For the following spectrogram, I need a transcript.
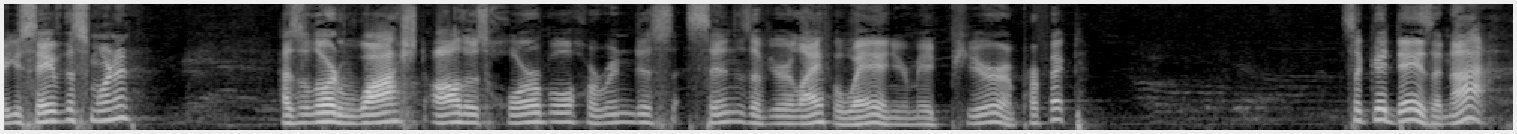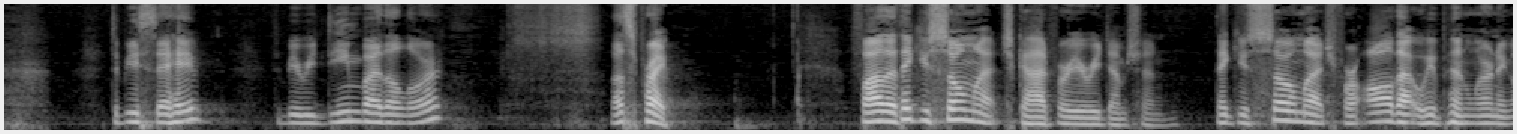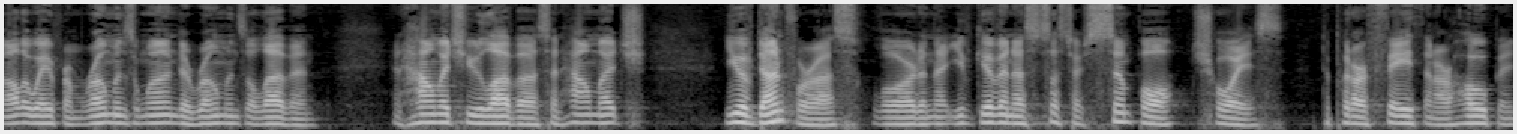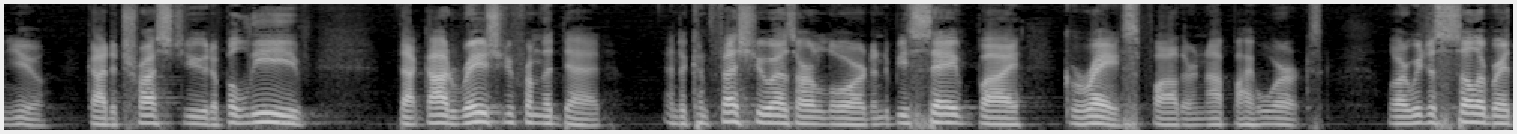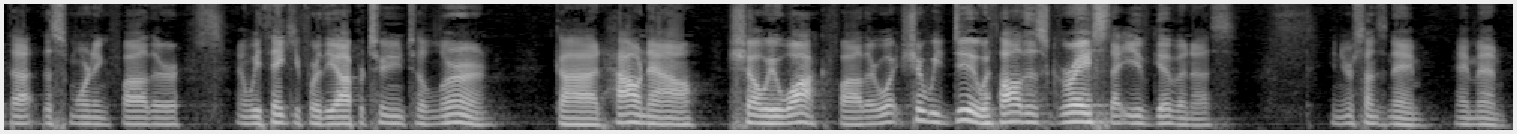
Are you saved this morning? Has the Lord washed all those horrible, horrendous sins of your life away and you're made pure and perfect? It's a good day, is it not? To be saved, to be redeemed by the Lord. Let's pray. Father, thank you so much, God, for your redemption. Thank you so much for all that we've been learning, all the way from Romans 1 to Romans 11, and how much you love us and how much you have done for us, Lord, and that you've given us such a simple choice to put our faith and our hope in you. God, to trust you, to believe that God raised you from the dead, and to confess you as our Lord, and to be saved by grace, Father, not by works. Lord, we just celebrate that this morning, Father, and we thank you for the opportunity to learn, God, how now shall we walk, Father? What should we do with all this grace that you've given us? In your Son's name, amen.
